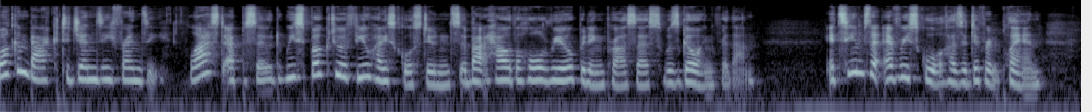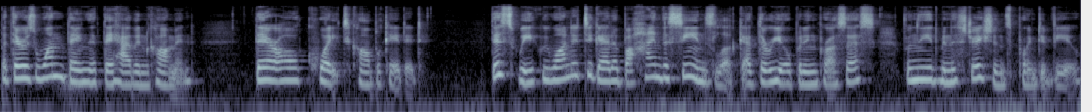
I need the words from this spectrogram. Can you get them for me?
Welcome back to Gen Z Frenzy. Last episode, we spoke to a few high school students about how the whole reopening process was going for them. It seems that every school has a different plan, but there is one thing that they have in common they are all quite complicated. This week, we wanted to get a behind the scenes look at the reopening process from the administration's point of view.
